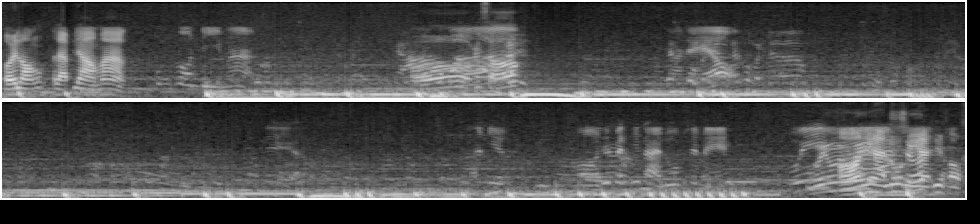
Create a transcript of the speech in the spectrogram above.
โอ้ยร้องแรปยาวมาก คุมโทนดีมากโอ้พี่ซอฟมาแล้วอันนี้อ๋อที่เป็นที่ถ่ายรูปใช่ไหมอุ้ยอ๋อนี่ไงรูปนี้ที่เขาแ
